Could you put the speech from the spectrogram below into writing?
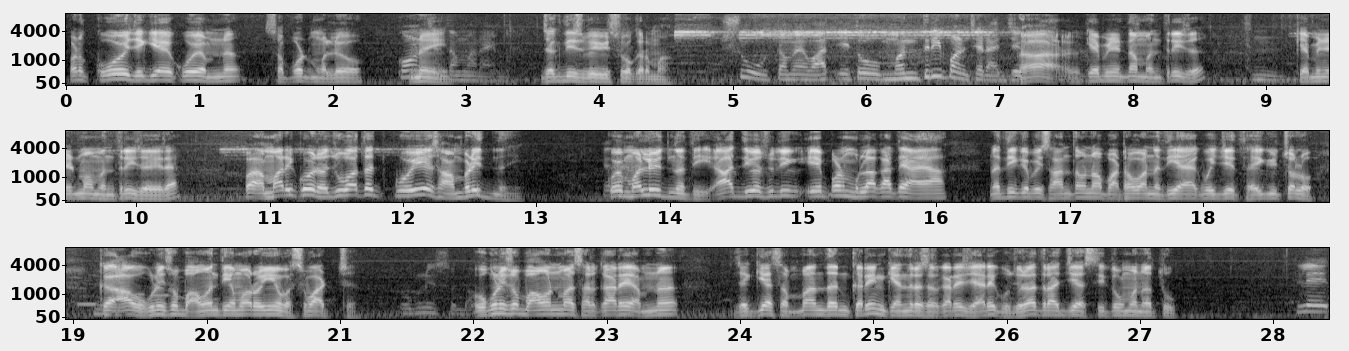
પણ કોઈ જગ્યાએ કોઈ અમને સપોર્ટ મળ્યો નહીં. જગદીશભાઈ વિશ્વકર્મા. શું તમે વાત એ તો મંત્રી પણ છે રાજ્ય હા કેબિનેટના મંત્રી છે. કેબિનેટમાં મંત્રી જઈ રહ્યા. પણ અમારી કોઈ રજૂઆત જ કોઈએ સાંભળી જ નહીં. કોઈ મળ્યું જ નથી. આજ દિવસ સુધી એ પણ મુલાકાતે આવ્યા નથી કે ભાઈ સાંત્વના પાઠવવા નથી આવ્યા કે ભાઈ જે થઈ ગયું ચલો. કે આ ઓગણીસો બાવનથી અમારો અહીંયા વસવાટ છે. ઓગણીસો બાવનમાં સરકારે અમને જગ્યા સંપાદન કરીને કેન્દ્ર સરકારે જ્યારે ગુજરાત રાજ્ય અસ્તિત્વમાં નહોતું. એટલે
